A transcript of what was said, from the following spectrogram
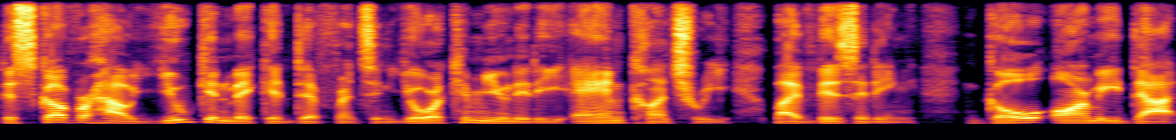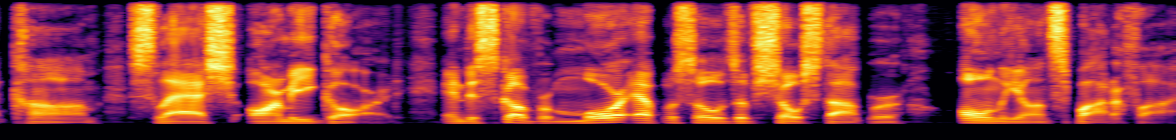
Discover how you can make a difference in your community and country by visiting goarmy.com slash armyguard and discover more episodes of Showstopper only on Spotify.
